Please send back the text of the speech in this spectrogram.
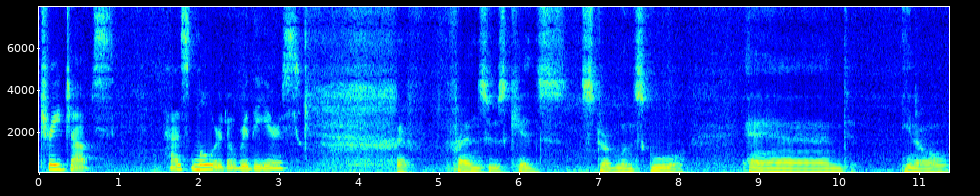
trade jobs has lowered over the years? I have friends whose kids struggle in school, and you know,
